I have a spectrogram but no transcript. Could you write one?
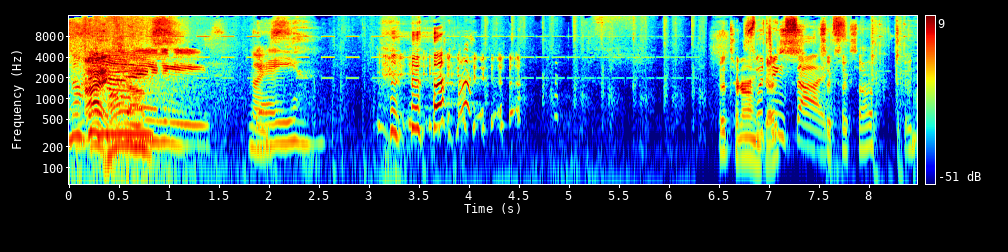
No. Nice. Nice. Nice. Yay. Good turnaround, Switching guys. sides. Six six off. Good.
